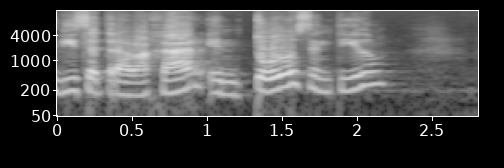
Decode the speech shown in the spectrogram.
dice trabajar en todo sentido,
